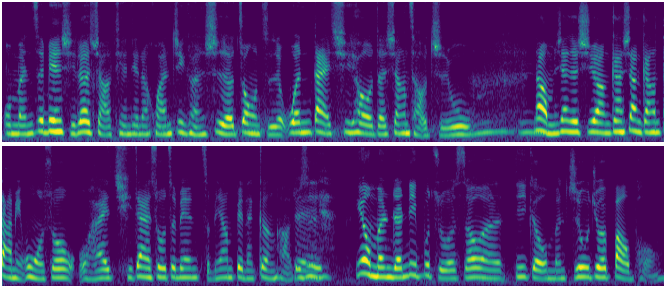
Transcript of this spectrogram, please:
我们这边喜乐小甜甜的环境很适合种植温带气候的香草植物。嗯、那我们现在就希望，刚像刚刚大明问我说，我还期待说这边怎么样变得更好，就是。因为我们人力不足的时候呢，第一个我们植物就会爆棚，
